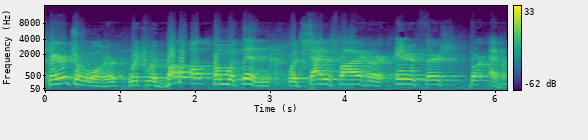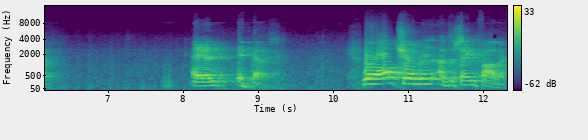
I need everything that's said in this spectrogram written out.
spiritual water, which would bubble up from within, would satisfy her inner thirst forever. And it does. We're all children of the same Father.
